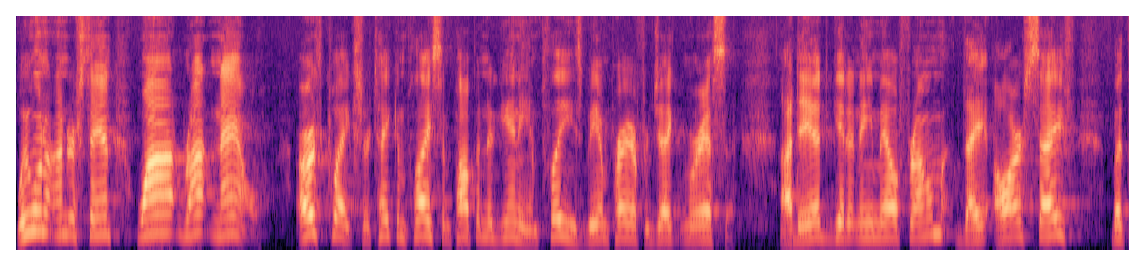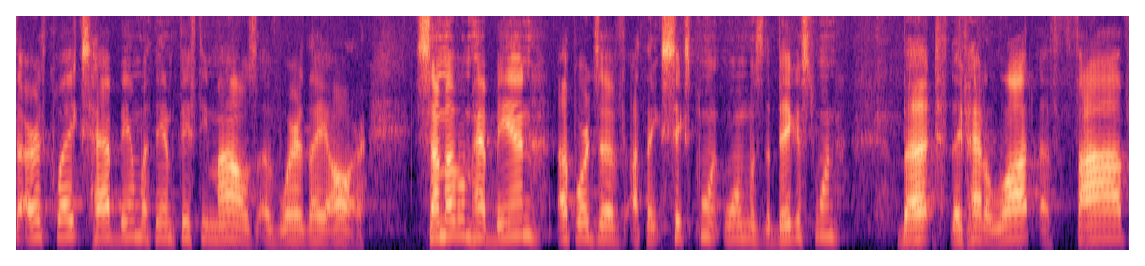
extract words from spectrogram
We want to understand why right now earthquakes are taking place in Papua New Guinea. And please be in prayer for Jake and Marissa. I did get an email from them. They are safe, but the earthquakes have been within 50 miles of where they are. Some of them have been upwards of, I think 6.1 was the biggest one, but they've had a lot of five,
